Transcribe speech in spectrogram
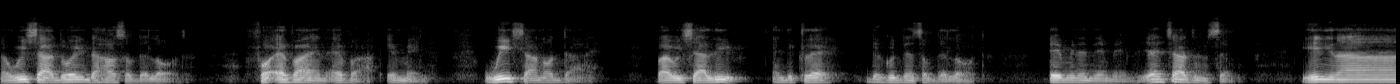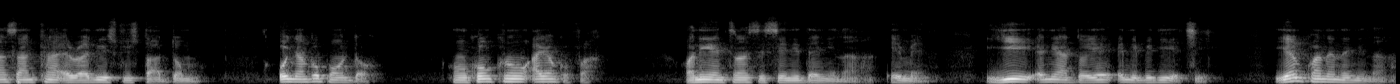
and we shall dwell in the house of the Lord forever and ever. Amen. We shall not die, but we shall live and declare the goodness of the Lord. Amen and amen. Yɛn kyɛ adum sɛm. Yɛn nyinaa sanka Awurade Yesu Kristo adum. Onyankopɔn dɔ. Hɔn kronkron ayɔnkofa. Ɔne yɛn tena sese ne da nyinaa. Amen. Yie ɛne adɔyɛ ɛna ebedi akyi. Yɛn kwan na nyinaa.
